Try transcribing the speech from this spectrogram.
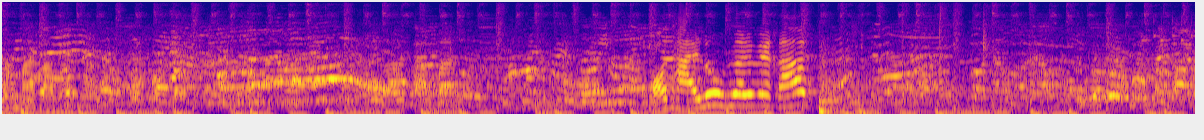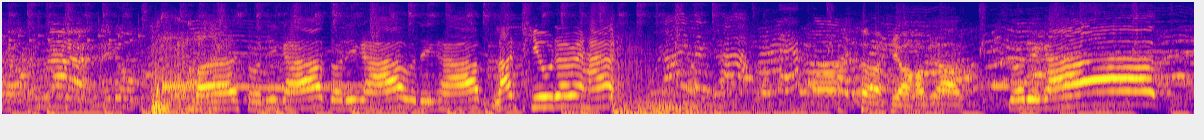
ตามมาตามมาตามมาขอถ่ายรูปด้วยได้ไหมครับมาสวัสดีครับ สวัสดีครับ สวัสดีครับ รัดคิวได้ไหมฮะ ได้เลยค่ะคนแรกเลยยอมยอมสวัสดีครับ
